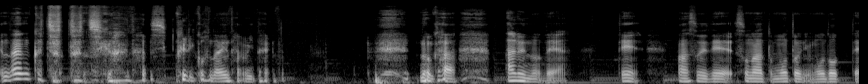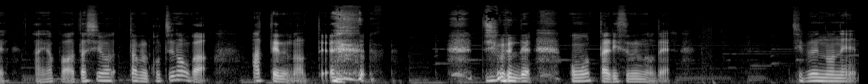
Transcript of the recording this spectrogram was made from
なんかちょっと違うなしっくりこないなみたいな のがあるので。でまあそれでその後元に戻ってあやっぱ私は多分こっちの方が合ってるなって。自分で思ったりするので。自分のね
